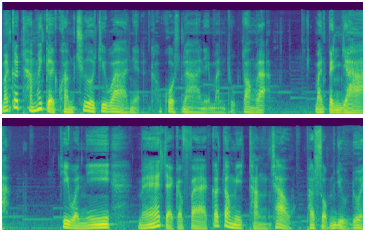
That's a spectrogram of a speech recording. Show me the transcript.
มันก็ทำให้เกิดความเชื่อที่ว่าเนี่ยเขาโฆษณาเนี่ยมันถูกต้องละ มันเป็นยา ที่วันนี้ แม้แต่กาแฟก็ต้องมีถังเช่าผสมอยู่ด้วย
